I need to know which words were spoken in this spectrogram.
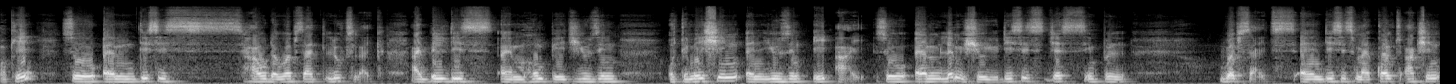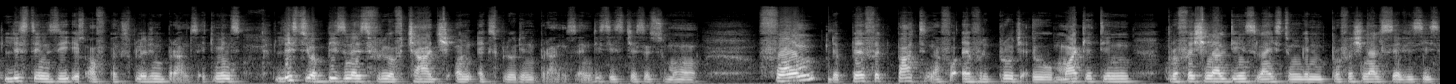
Okay? So um, this is how the website looks like. I built this um, homepage using automation and using AI. So um, let me show you. This is just simple websites and this is my call to action listing Z of exploding brands it means list your business free of charge on exploding brands and this is just a small form the perfect partner for every project. So marketing professional dienstleistungen professional services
